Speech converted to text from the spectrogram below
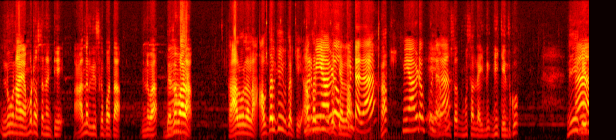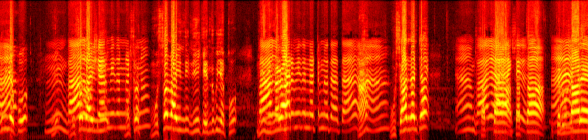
నువ్వు నా ఎమ్మటి వస్తానంటే ఆంధ్ర తీసుకుపోతా. విన్నవా? బెజవాడ. కాలువల అవతలకి ఇవతలకి. ముసలి అయింది. నీకెందుకు? నీకెందుకు? చెప్పు? ముసలి అయింది, నీకెందుకు చెప్పు? మీద ఉన్నట్టున్నావు తాత. హుషారుగా అంటే? సత్తా. సత్తా. ఇక్కడ. ఉండాలి.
